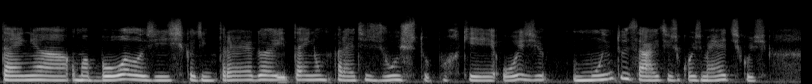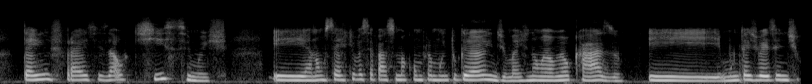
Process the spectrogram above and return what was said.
tenha uma boa logística de entrega e tenha um frete justo, porque hoje muitos sites de cosméticos têm os fretes altíssimos. E a não ser que você faça uma compra muito grande, mas não é o meu caso. E muitas vezes a gente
